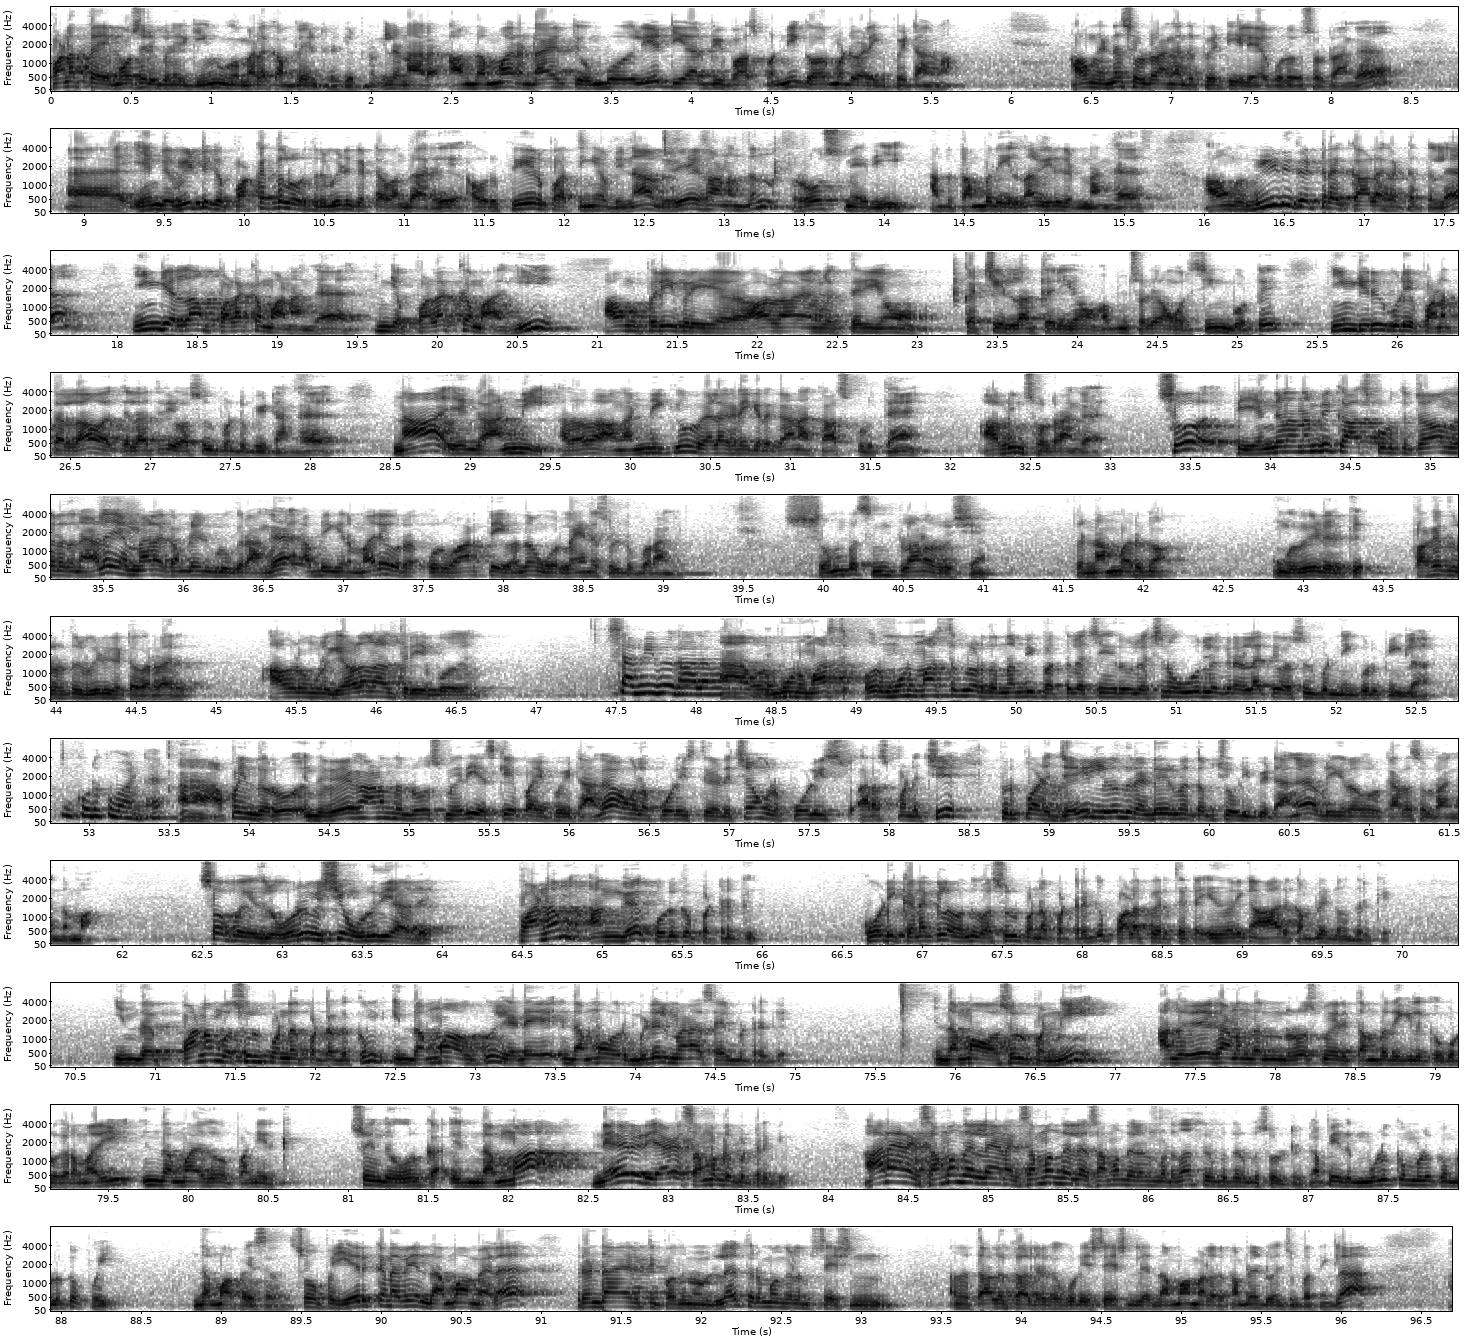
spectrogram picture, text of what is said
பணத்தை மோசடி பண்ணியிருக்கீங்க உங்கள் மேலே கம்ப்ளைண்ட் இருக்கு இல்லை நான் அந்த அம்மா ரெண்டாயிரத்தி ஒம்போதுலேயே டிஆர்பி பாஸ் பண்ணி கவர்மெண்ட் வேலைக்கு போயிட்டாங்களாம். அவங்க என்ன சொல்கிறாங்க அந்த பேட்டியிலேயே கூட சொல்கிறாங்க எங்கள் வீட்டுக்கு பக்கத்தில் ஒருத்தர் வீடு கட்ட வந்தார். அவர் பேர் பார்த்தீங்க அப்படின்னா விவேகானந்தன் ரோஸ்மேரி. அந்த தம்பதிகள் தான் வீடு கட்டினாங்க. அவங்க வீடு கட்டுற காலகட்டத்தில் இங்கெல்லாம் பழக்கமானாங்க. இங்கே பழக்கமாகி அவங்க பெரிய பெரிய ஆளாக எங்களுக்கு தெரியும் கட்சியெல்லாம் தெரியும் அப்படின்னு சொல்லி அவங்க ஒரு சீன் போட்டு இங்கே இருக்கக்கூடிய பணத்தெல்லாம் எல்லாத்தையும் வசூல் பண்ணிட்டு போயிட்டாங்க. நான் எங்கள் அண்ணி அதாவது அவங்க அண்ணிக்கும் வேலை கிடைக்கிறதுக்காக நான் காசு கொடுத்தேன் அப்படின்னு சொல்கிறாங்க ஸோ இப்போ எங்களை நம்பி காசு கொடுத்துட்டோங்கிறதுனால என் மேலே கம்ப்ளைண்ட் கொடுக்குறாங்க அப்படிங்கிற மாதிரி ஒரு ஒரு வார்த்தையை வந்து அவங்க ஒரு லைனை சொல்லிட்டு போகிறாங்க ரொம்ப சிம்பிளான ஒரு விஷயம். இப்போ நம்ம இருக்கோம். உங்கள் வீடு இருக்குது பக்கத்தில் ஒருத்தர் வீடு கட்ட வர்றாரு. அவர் உங்களுக்கு எவ்வளோ நாள் தெரிய போகுது? சமீப காலம் ஒரு மூணு மாதத்துக்கு ஒரு மூணு மாதத்துக்குள்ள ஒருத்தர் நம்பி பத்து லட்சம் இருபது லட்சம் ஊரில் இருக்கிற எல்லாத்தையும் வசூல் பண்ணி கொடுப்பீங்களா? கொடுக்க மாட்டேன். அப்போ இந்த ரோ இந்த விவேகானந்தன் ரோஸ் மாரி எஸ்கேப் ஆகி போயிட்டாங்க. அவங்கள போலீஸ் தேடிச்சு அவங்கள போலீஸ் அரெஸ்ட் பண்ணிச்சு. பிற்பாடு ஜெயில்ல இருந்து ரெண்டு பேருமே தப்பிச்சு ஓடி போயிட்டாங்க அப்படிங்கிற ஒரு கதை சொல்கிறாங்க இந்த அம்மா. ஸோ அப்போ இதில் ஒரு விஷயம் உறுதியாது. பணம் அங்கே கொடுக்கப்பட்டிருக்கு. கோடிக்கணக்கில் வந்து வசூல் பண்ணப்பட்டிருக்கு பல பேர்த்திட்ட. இது வரைக்கும் ஆறு கம்ப்ளைண்ட் வந்திருக்கு. இந்த பணம் வசூல் பண்ணப்பட்டதுக்கும் இந்த அம்மாவுக்கும் இடையே இந்த அம்மா ஒரு மிடில் மேனாக செயல்பட்டுருக்கு. இந்த அம்மா வசூல் பண்ணி அந்த விவேகானந்தன் ரோஸ்மேரி தம்பதிகளுக்கு கொடுக்குற மாதிரி இந்த அம்மா ஏதோ பண்ணியிருக்கு. ஸோ இந்த ஒரு க இந்த அம்மா நேரடியாக சம்மந்தப்பட்டிருக்கு. ஆனால் எனக்கு சம்மந்தம் இல்லை எனக்கு சம்மந்தம் இல்லை சம்மந்தம் இல்லைன்னு மட்டும் தான் திரும்ப திரும்ப சொல்லிட்டு அப்போ இது முழுக்க முழுக்க முழுக்க போய் இந்த அம்மா பேசுறது. ஸோ இப்போ ஏற்கனவே இந்த அம்மா மேலே ரெண்டாயிரத்தி பதினொன்றில் திருமங்கலம் ஸ்டேஷன் அந்த தாலுக்காவில் இருக்கக்கூடிய ஸ்டேஷனில் இந்த அம்மா மேலே ஒரு கம்ப்ளைண்ட் வந்துச்சு பார்த்தீங்களா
